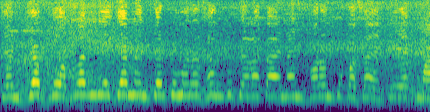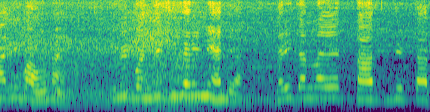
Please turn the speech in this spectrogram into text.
त्यांच्या पोटला दिल्याच्या नंतर तुम्हाला सांगतो त्याला काय नाही परंतु कसं आहे की एक माझी भावना आहे. तुम्ही बंदिशी जरी नेल्या तरी त्यांना एक तास दीड तास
